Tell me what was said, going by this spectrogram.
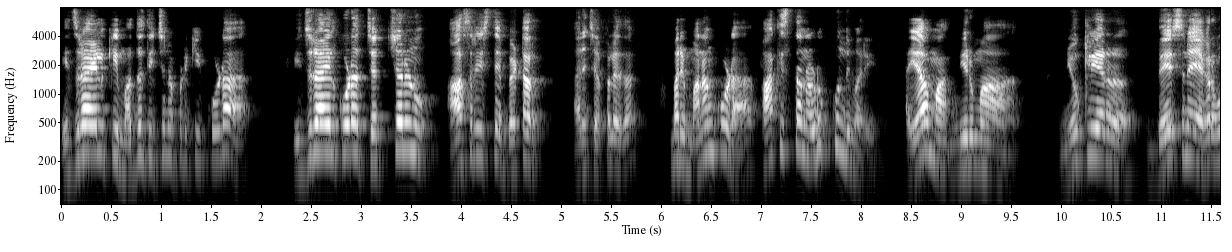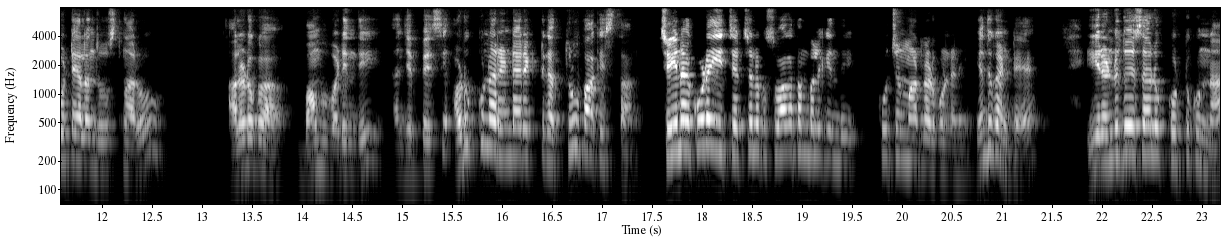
ఇజ్రాయెల్కి మద్దతు ఇచ్చినప్పటికీ కూడా ఇజ్రాయెల్ కూడా చర్చలను ఆశ్రయిస్తే బెటర్ అని చెప్పలేదా? మరి మనం కూడా పాకిస్తాన్ అడుక్కుంది మరి. అయ్యా మా మీరు మా న్యూక్లియర్ బేస్నే ఎగరగొట్టేయాలని చూస్తున్నారు. ఆల్రెడీ ఒక బాంబు పడింది అని చెప్పేసి అడుక్కున్నారు ఇండైరెక్ట్గా త్రూ పాకిస్తాన్. చైనా కూడా ఈ చర్చలకు స్వాగతం పలికింది. కూర్చొని మాట్లాడుకోండి ఎందుకంటే ఈ రెండు దేశాలు కొట్టుకున్నా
